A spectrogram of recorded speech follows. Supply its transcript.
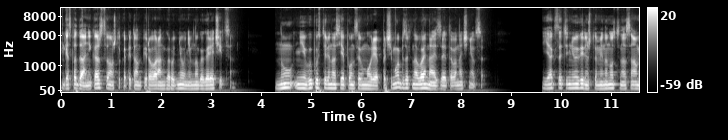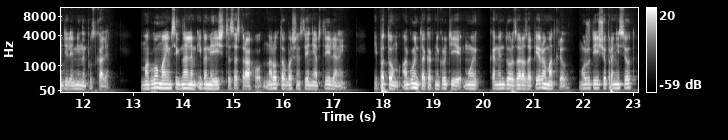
«Господа, не кажется вам, что капитан первого ранга Руднев немного горячится?» «Ну, не выпустили нас японцы в море, почему обязательно война из-за этого начнется?» «Я, кстати, не уверен, что миноносцы на самом деле мины пускали. Могло моим сигналям и померещиться со страху, народ-то в большинстве не обстрелянный. И потом, огонь-то, как ни крути, мой комендор зараза первым открыл, может еще пронесет?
